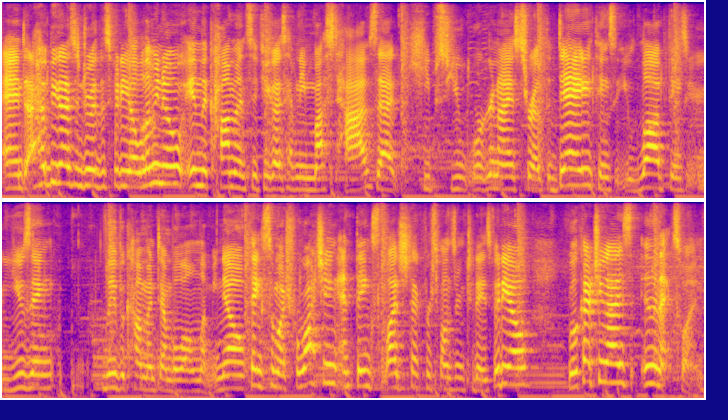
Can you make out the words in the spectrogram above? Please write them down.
And I hope you guys enjoyed this video. Let me know in the comments if you guys have any must-haves that keeps you organized throughout the day, things that you love, things that you're using. Leave a comment down below and let me know. Thanks so much for watching and thanks Logitech for sponsoring today's video. We'll catch you guys in the next one.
